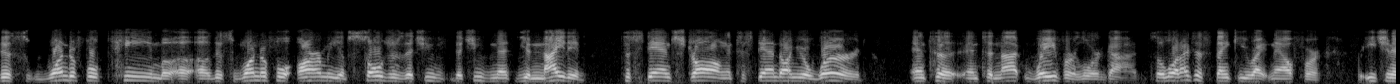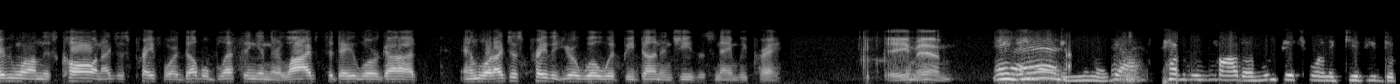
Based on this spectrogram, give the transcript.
this wonderful team, uh, uh, this wonderful army of soldiers that you've that you've met, united to stand strong and to stand on your word and to and to not waver, Lord God. So Lord, I just thank you right now for for each and everyone on this call, and I just pray for a double blessing in their lives today, Lord God. And Lord, I just pray that your will would be done in Jesus' name. We pray. Amen. Amen. Amen. Yeah. Heavenly Father, we just want to give you the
